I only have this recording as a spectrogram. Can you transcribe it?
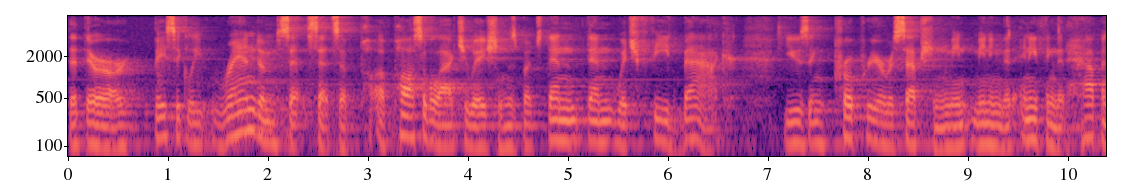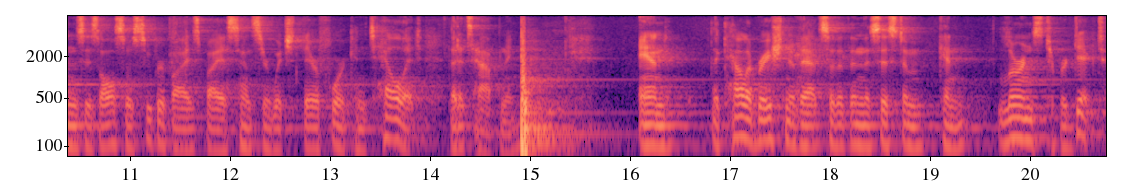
that there are basically random set, sets of, of possible actuations, but then, then which feed back using proprioception, mean, meaning that anything that happens is also supervised by a sensor which therefore can tell it that it's happening. And the calibration of that so that then the system can learns to predict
